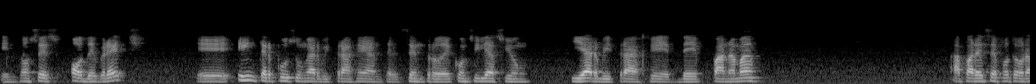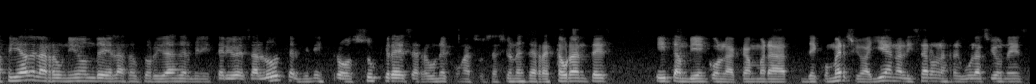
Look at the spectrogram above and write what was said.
Entonces Odebrecht eh, interpuso un arbitraje ante el Centro de Conciliación y Arbitraje de Panamá. Aparece fotografía de la reunión de las autoridades del Ministerio de Salud. El ministro Sucre se reúne con asociaciones de restaurantes y también con la Cámara de Comercio. Allí analizaron las regulaciones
